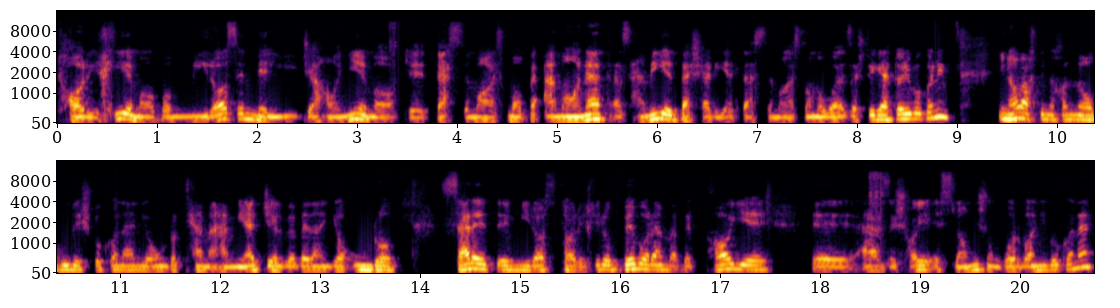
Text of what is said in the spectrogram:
تاریخی ما با میراث ملی جهانی ما که دست ما هست ما به امانت از همه بشریت دست ما هست و ما باید ازش نگهداری بکنیم اینها وقتی می‌خوان نابودش بکنن یا اون رو کم اهمیت جلوه بدن یا اون رو سر میراث تاریخی رو ببرن و به پای ارزش های اسلامیشون قربانی بکنن.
